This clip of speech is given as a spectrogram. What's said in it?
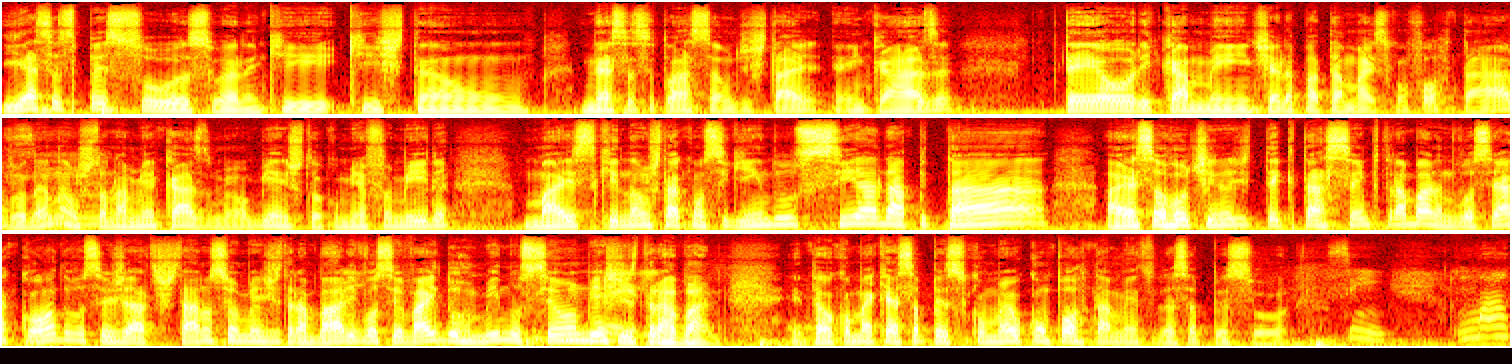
E essas pessoas, Suelen, que, que estão nessa situação de estar em casa, teoricamente era para estar tá mais confortável, Sim. né? Não, estou na minha casa, no meu ambiente, estou com minha família, mas que não está conseguindo se adaptar a essa rotina de ter que estar tá sempre trabalhando. Você acorda, você já está no seu ambiente de trabalho Sim. e você vai dormir no seu ambiente de trabalho. Então, como é que essa pessoa, como é o comportamento dessa pessoa? Sim. Uma,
